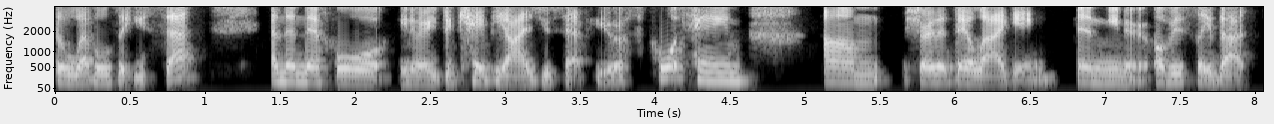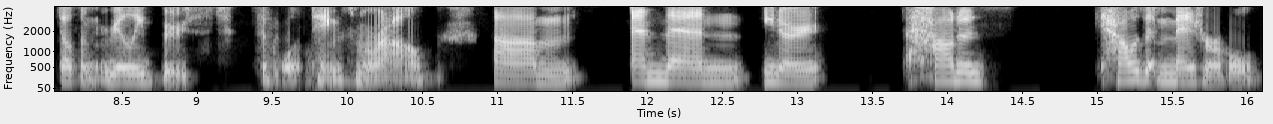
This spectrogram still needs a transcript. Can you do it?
the levels that you set, and then therefore, you know, the KPIs you've set for your support team um, show that they're lagging. And, you know, obviously that doesn't really boost support teams' morale. Um, and then, you know, how does, how is it measurable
